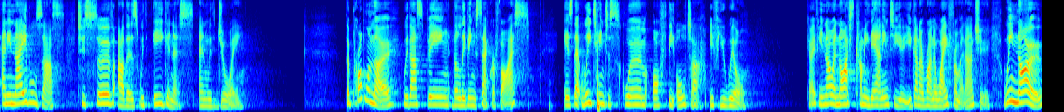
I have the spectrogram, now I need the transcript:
and enables us to serve others with eagerness and with joy. The problem, though, with us being the living sacrifice is that we tend to squirm off the altar, if you will. Okay, if you know a knife's coming down into you, you're going to run away from it, aren't you? We know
